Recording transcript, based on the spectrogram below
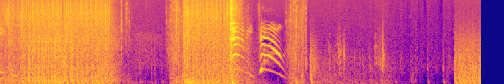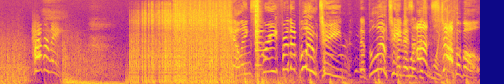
location. Enemy down! Cover me! Killing spree for the blue team! The blue team Head is unstoppable!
